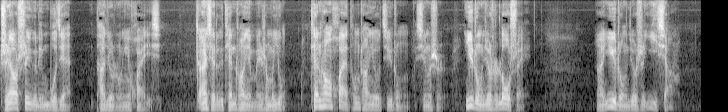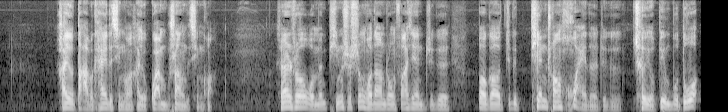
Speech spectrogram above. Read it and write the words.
只要是一个零部件，它就容易坏一些。而且这个天窗也没什么用。天窗坏通常有几种形式，一种就是漏水，啊，一种就是异响，还有打不开的情况，还有关不上的情况。虽然说我们平时生活当中发现这个报告这个天窗坏的这个车友并不多，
